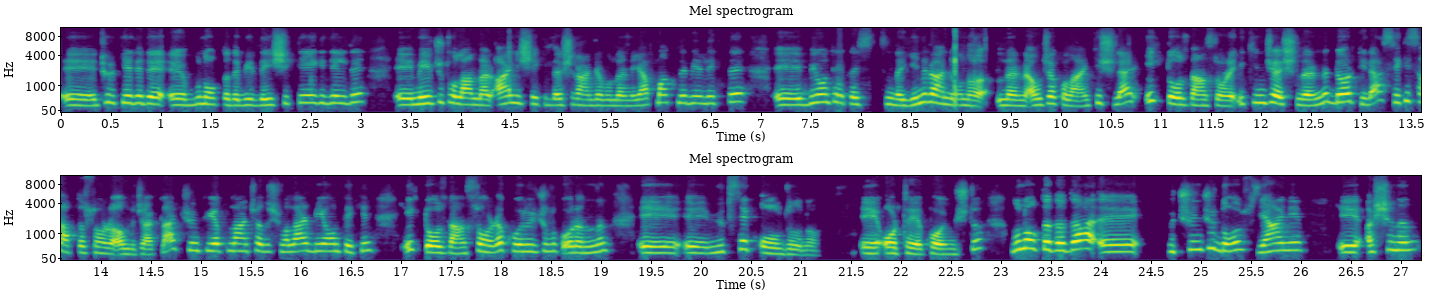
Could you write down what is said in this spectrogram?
e, Türkiye'de de e, bu noktada bir değişikliğe gidildi. E, mevcut olanlar aynı şekilde aşı randevularını yapmakla birlikte e, BioNTech aşısında yeni randevularını alacak olan kişiler ilk dozdan sonra ikinci aşılarını 4 ila 8 hafta sonra alacaklar. Çünkü yapılan çalışmalar BioNTech'in ilk dozdan sonra koruyuculuk oranının e, e, yüksek olduğunu e, ortaya koymuştu. Bu noktada da e, üçüncü doz yani e, aşının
